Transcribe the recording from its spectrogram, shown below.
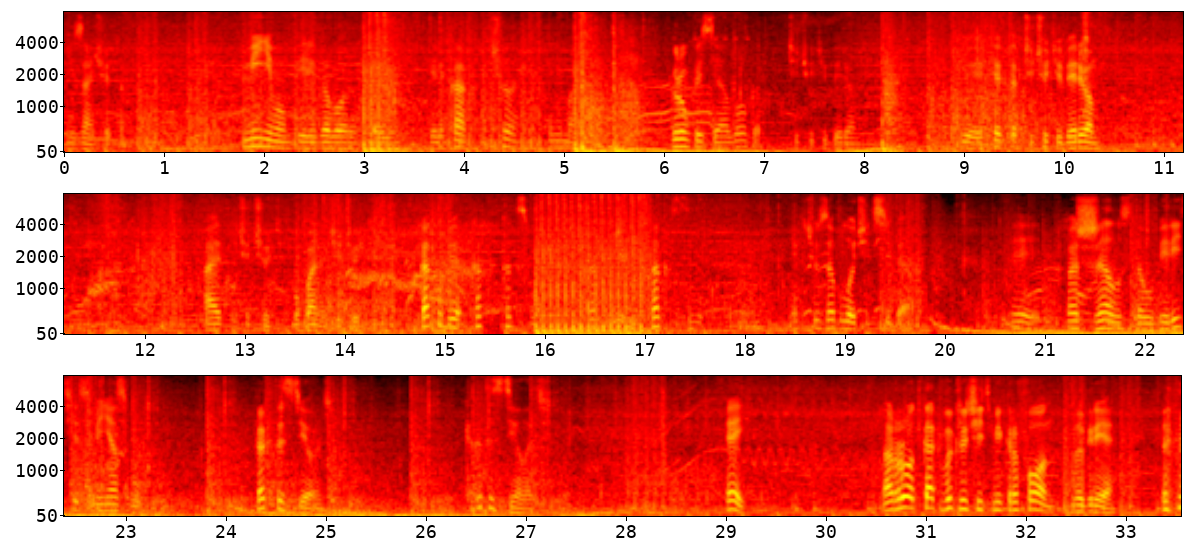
Не знаю, что это. Минимум переговоры твои. Или как? Чё? Понимаю. Громкость диалога чуть-чуть уберем. И эффектов чуть-чуть уберем. А это чуть-чуть, буквально чуть-чуть. Как убер... Как, как звук? Как, хочу заблочить себя. Эй, пожалуйста, уберите с меня звук. Как это сделать? Как это сделать? Эй! Народ, как выключить микрофон в игре?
